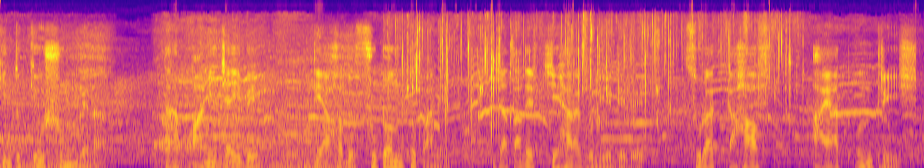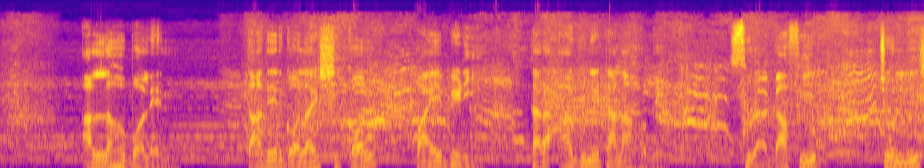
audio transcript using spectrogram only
কিন্তু কেউ শুনবে না। তারা পানি চাইবে, দেয়া হবে ফুটন্ত পানি, যা তাদের চেহারা গলিয়ে দেবে। সুরা কাহাফ, আয়াত উনত্রিশ। আল্লাহ বলেন, তাদের গলায় শিকল, পায়ে বেড়ি, তারা আগুনে টানা হবে। সুরা গাফির, চল্লিশ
